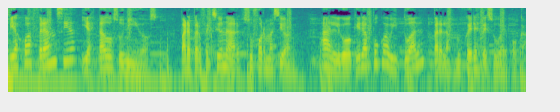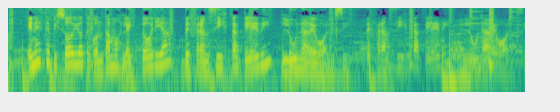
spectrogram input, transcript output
Viajó a Francia y a Estados Unidos para perfeccionar su formación, algo que era poco habitual para las mujeres de su época. En este episodio te contamos la historia de Francisca Cledi Luna de Bolsi. De Francisca Cledi Luna de Bolsi.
